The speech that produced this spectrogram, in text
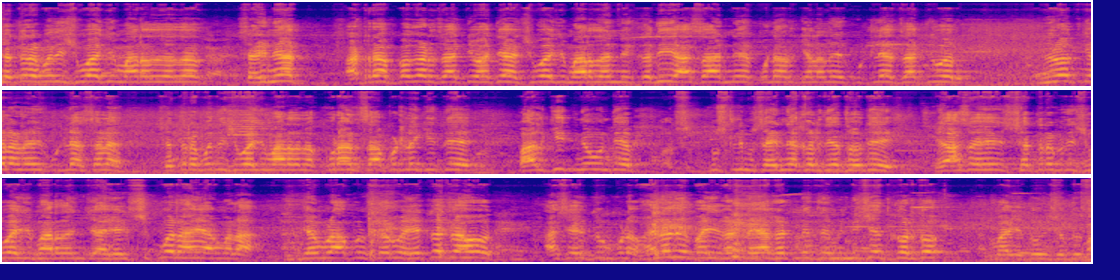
छत्रपती शिवाजी महाराजांच्या सैन्यात अठरा पगड जाती होत्या. शिवाजी महाराजांनी कधी असा अन्याय कुणावर केला नाही कुठल्या जातीवर विरोध केला नाही कुठल्या सगळ्या. छत्रपती शिवाजी महाराजांना कुराण सापडलं की ते पालखीत नेऊन ते मुस्लिम सैन्याकडे देत होते. हे असं हे छत्रपती शिवाजी महाराजांचे हे शिकवण आहे आम्हाला. त्यामुळे आपण सर्व एकच आहोत. अशा इथून पुढे व्हायला नाही पाहिजे. घटना या घटनेचा मी निषेध करतो. माझे दोन शब्द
